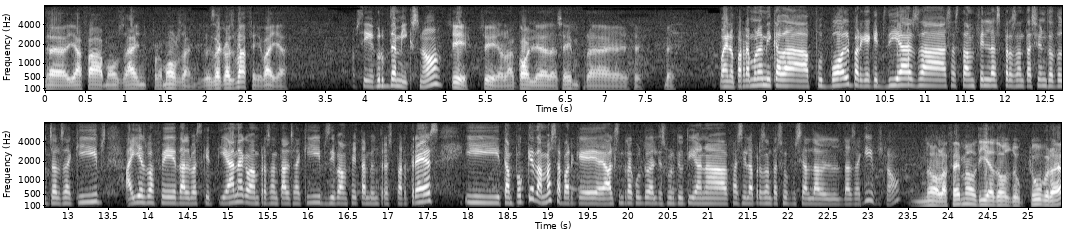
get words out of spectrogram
de ja fa molts anys, però molts anys, des de que es va fer, vaja. O sigui, grup d'amics, no? Sí, sí, la colla de sempre, sí. Bé, Bueno, parlem una mica de futbol, perquè aquests dies eh, s'estan fent les presentacions de tots els equips. Ahir es va fer del bàsquet Tiana, que van presentar els equips i van fer també un 3x3, i tampoc queda massa perquè el Centre Cultural i Esportiu Tiana faci la presentació oficial del, dels equips, no? no, la fem el dia 2 d'octubre,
